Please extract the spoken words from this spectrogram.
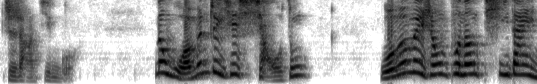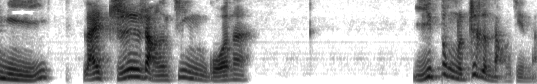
执掌晋国，那我们这些小宗，我们为什么不能替代你来执掌晋国呢？一动了这个脑筋呢，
